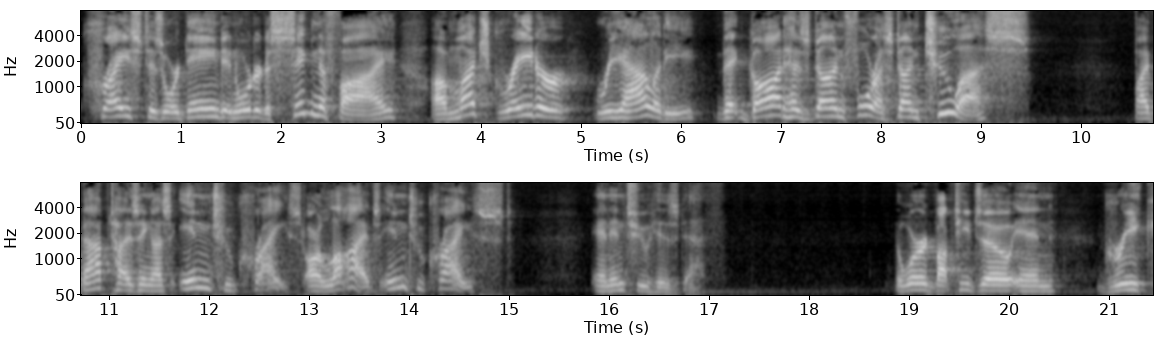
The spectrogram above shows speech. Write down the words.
Christ has ordained in order to signify a much greater reality that God has done for us, done to us, by baptizing us into Christ, our lives into Christ and into his death. The word baptizo in Greek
